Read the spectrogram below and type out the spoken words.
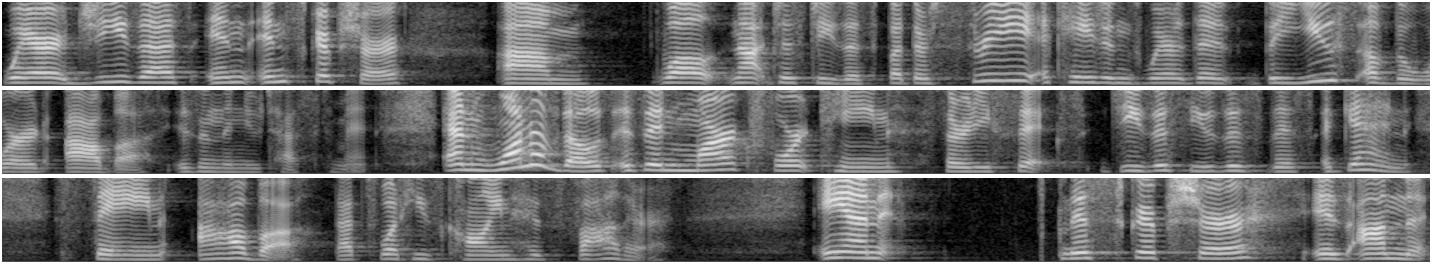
where Jesus in, in Scripture, um, well, not just Jesus, but there's three occasions where the, the use of the word Abba is in the New Testament. And one of those is in Mark 14, 36. Jesus uses this again, saying Abba. That's what he's calling his father. And this scripture is on the,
